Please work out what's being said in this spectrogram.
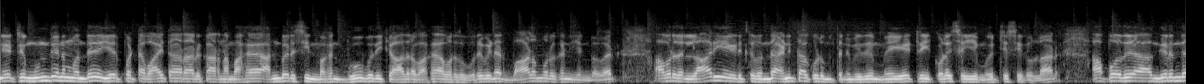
நேற்று முன்தினம் வந்து ஏற்பட்ட வாய்த்தாராறு காரணமாக அன்பரசியின் மகன் பூபதிக்கு ஆதரவாக அவரது உறவினர் பாலமுருகன் என்பவர் அவரது லாரியை எடுத்து வந்து அனிதா குடும்பத்தின் மீது ஏற்றி கொலை செய்ய முயற்சி செய்துள்ளார். அப்போது அங்கிருந்த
